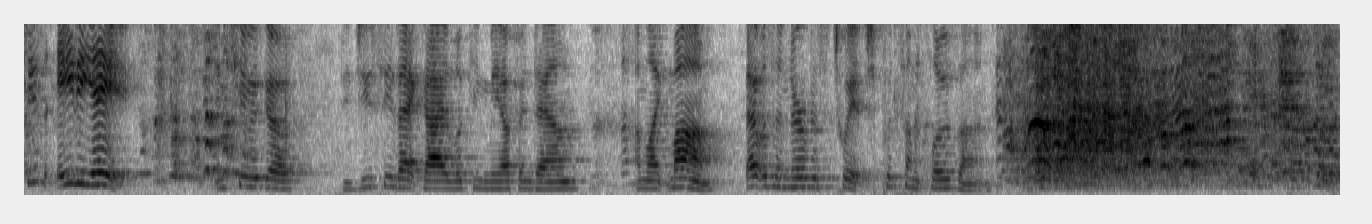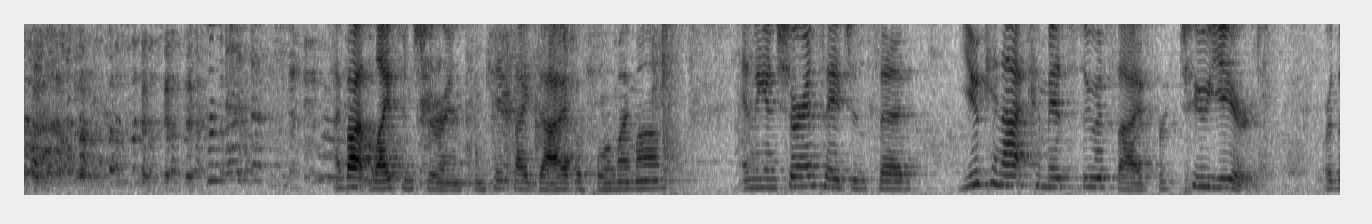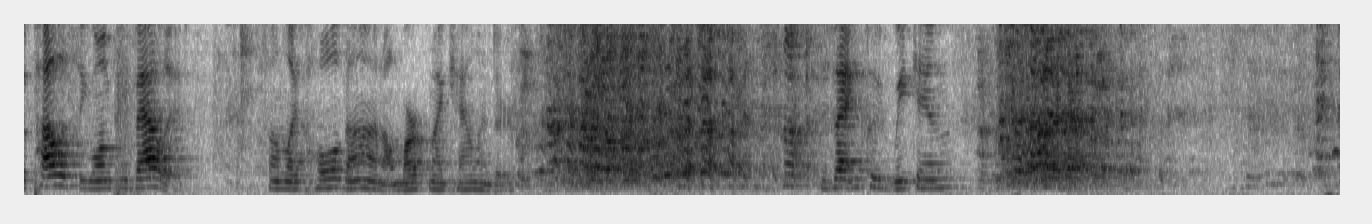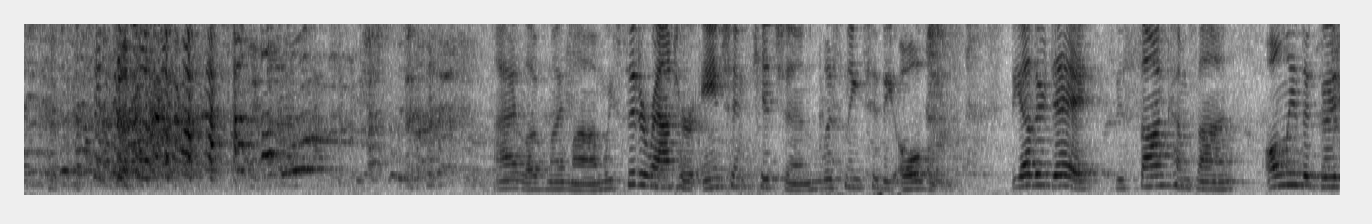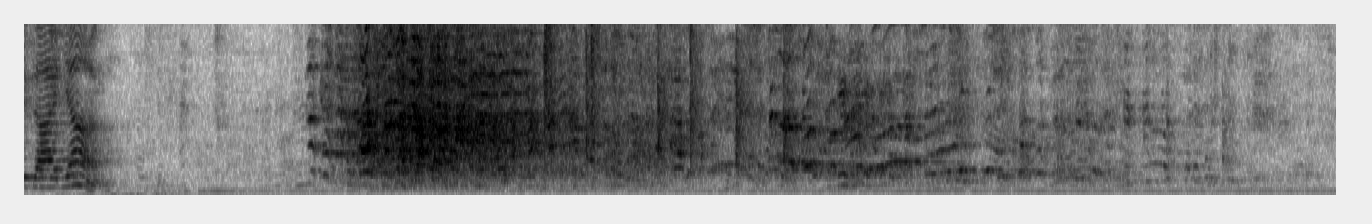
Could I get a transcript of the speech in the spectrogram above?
She's 88. And she would go, Did you see that guy looking me up and down? I'm like, Mom, that was a nervous twitch. Put some clothes on. I bought life insurance in case I die before my mom. And the insurance agent said, You cannot commit suicide for two years, or the policy won't be valid. So I'm like, Hold on, I'll mark my calendar. Does that include weekends? I love my mom. We sit around her ancient kitchen listening to the oldies. The other day, this song comes on Only the Good Die Young.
